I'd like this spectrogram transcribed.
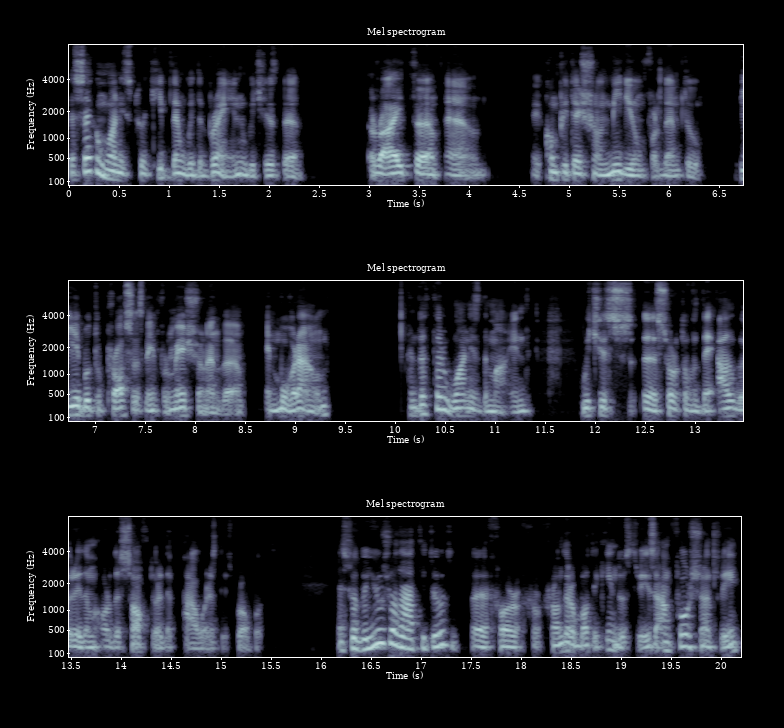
The second one is to equip them with the brain, which is the right uh, um, computational medium for them to be able to process the information and, uh, and move around. And the third one is the mind, which is uh, sort of the algorithm or the software that powers this robot. And so the usual attitude uh, for, for, from the robotic industry is, unfortunately,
